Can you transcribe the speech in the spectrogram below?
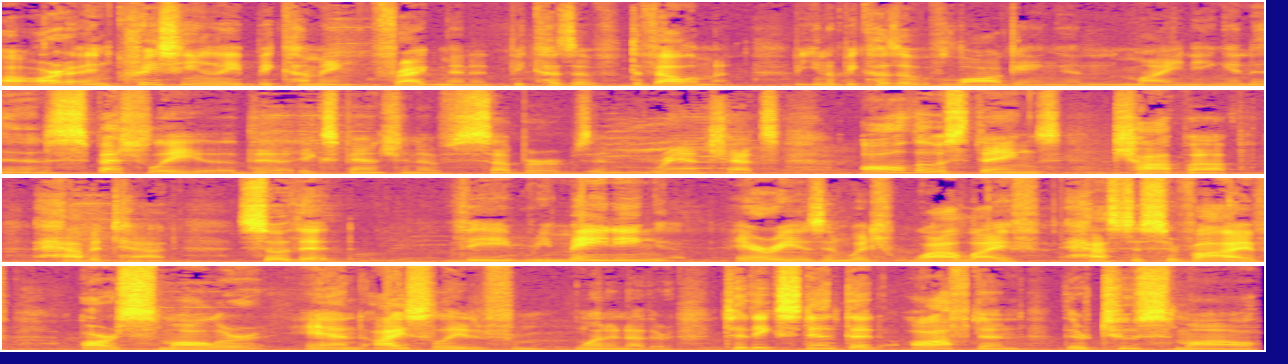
uh, are increasingly becoming fragmented because of development, you know, because of logging and mining, and, and especially the expansion of suburbs and ranchettes. All those things chop up habitat so that the remaining areas in which wildlife has to survive are smaller and isolated from one another to the extent that often they're too small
